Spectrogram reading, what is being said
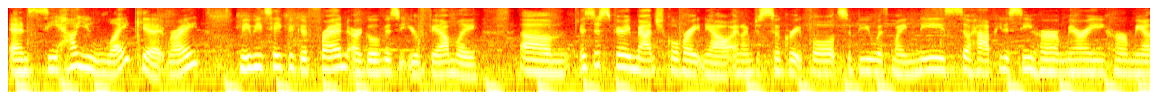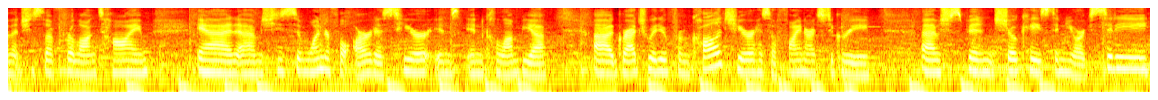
and see how you like it, right? Maybe take a good friend or go visit your family. Um, it's just very magical right now, and I'm just so grateful to be with my niece. So happy to see her marry her man that she's loved for a long time. And um, she's a wonderful artist here in, in Columbia. Uh, graduated from college here, has a fine arts degree. Um, she's been showcased in New York City,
